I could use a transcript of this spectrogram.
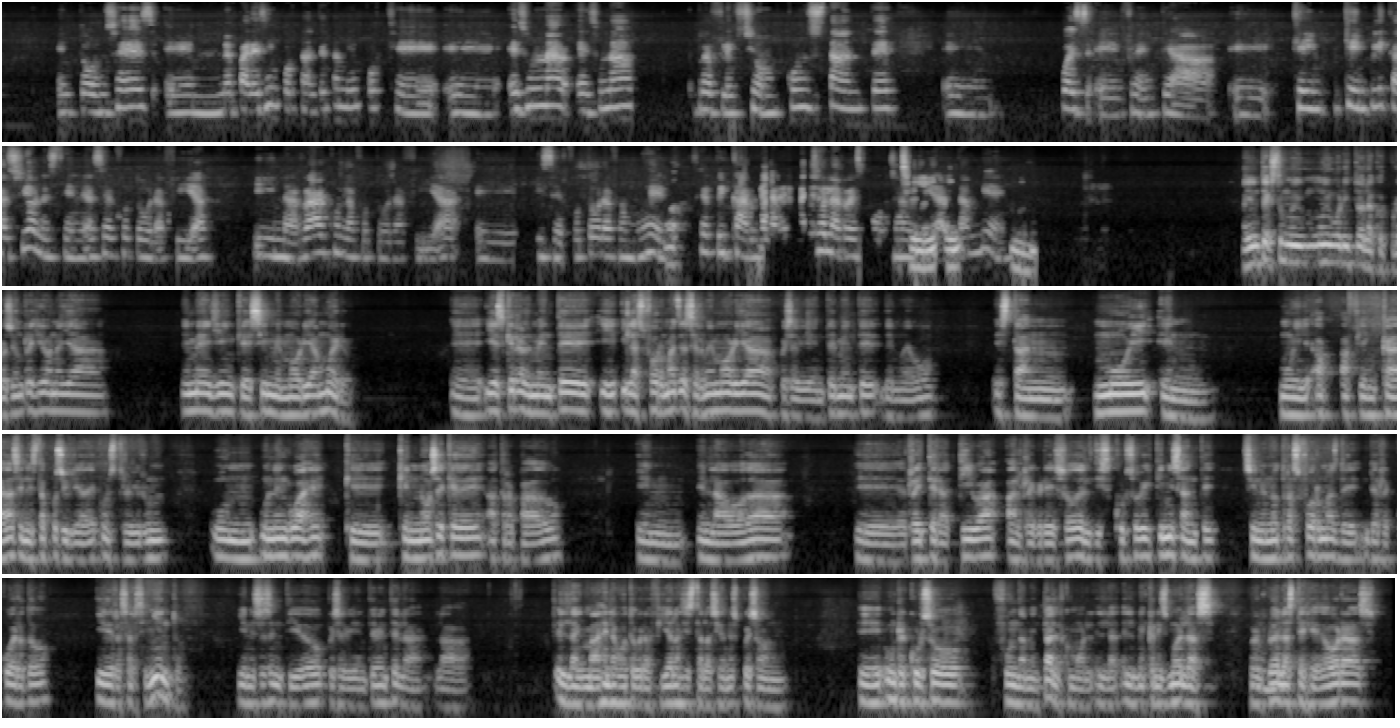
Entonces, em, me parece importante también porque eh, es, una, es una reflexión constante, eh, pues, frente a qué, qué implicaciones tiene hacer fotografía y narrar con la fotografía eh, y ser fotógrafa mujer, ah. ¿cierto? Y cargar el peso de la responsabilidad también. Mm. Hay un texto muy, muy bonito de la Corporación Región allá en Medellín que es Sin memoria muero. Eh, y es que realmente, y, las formas de hacer memoria, pues evidentemente, de nuevo, están muy, en, muy afiancadas en esta posibilidad de construir un, un, lenguaje que, no se quede atrapado en, la oda eh, reiterativa al regreso del discurso victimizante, sino en otras formas de, recuerdo y de resarcimiento. Y en ese sentido, pues evidentemente la, la, imagen, la fotografía, las instalaciones, pues son eh, un recurso fundamental, como el, mecanismo de las, por ejemplo, de las tejedoras,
